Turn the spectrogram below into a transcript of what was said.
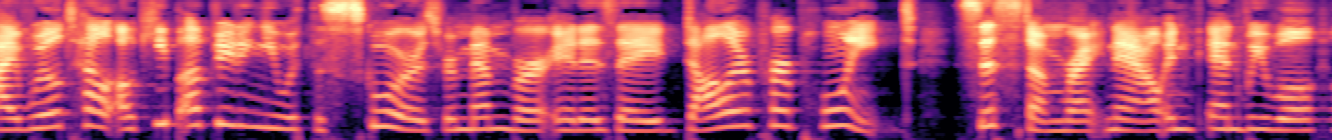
I will tell, I'll keep updating you with the scores. Remember, it is a dollar per point system right now, and, and we will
